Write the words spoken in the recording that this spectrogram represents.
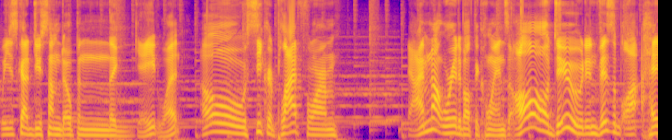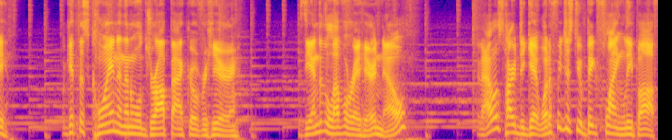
We just got to do something to open the gate. What? Oh, secret platform. Yeah, I'm not worried about the coins. Oh, dude, invisible. Uh, hey, we'll get this coin and then we'll drop back over here. Is the end of the level right here? No? That was hard to get. What if we just do a big flying leap off?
